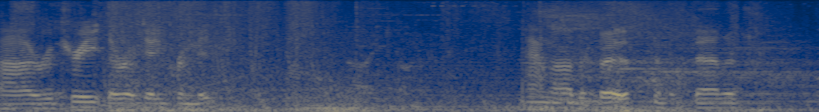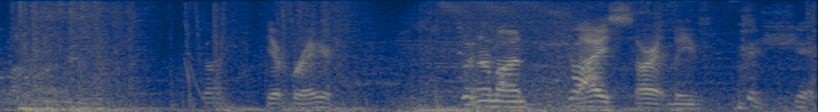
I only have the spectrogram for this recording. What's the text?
Uh, retreat. They're rotating from mid. Uh, he's on. Nah, the face too much damage. Hold on. Yep, right here. Good Never mind. shot. Nice. All right, leave. Good shit.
